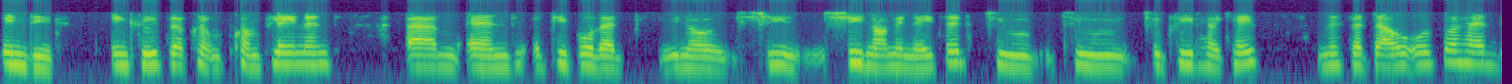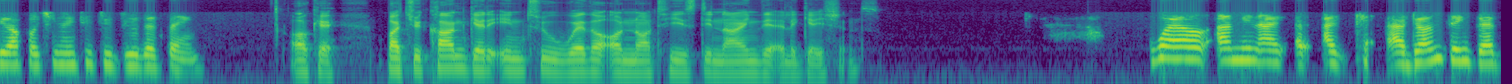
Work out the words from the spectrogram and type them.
Indeed, include the com- complainant um, and people that you know she she nominated to to to plead her case. Mr. Tau also had the opportunity to do the same. Okay, but you can't get into whether or not he's denying the allegations. Well, I mean, I I, I don't think that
